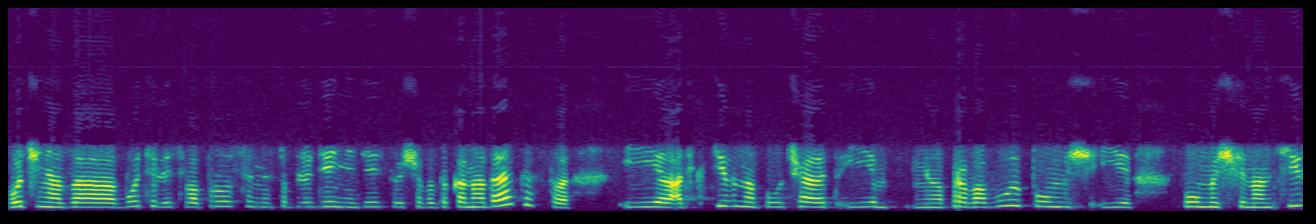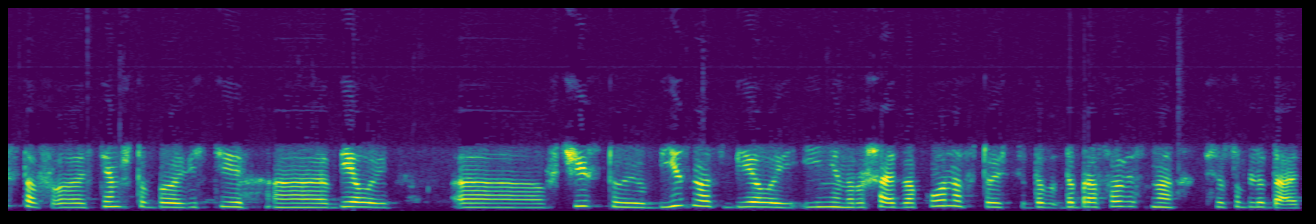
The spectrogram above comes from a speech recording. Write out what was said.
очень озаботились вопросами соблюдения действующего законодательства и активно получают и э, правовую помощь, и помощь финансистов э, с тем, чтобы вести э, белый в чистую бизнес белый и не нарушать законов, то есть добросовестно все соблюдать.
